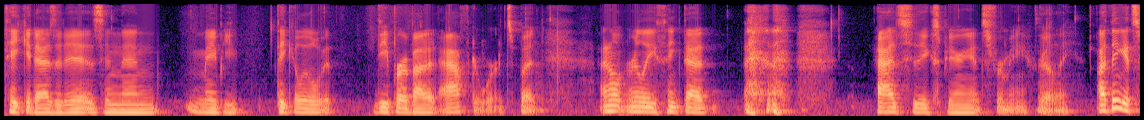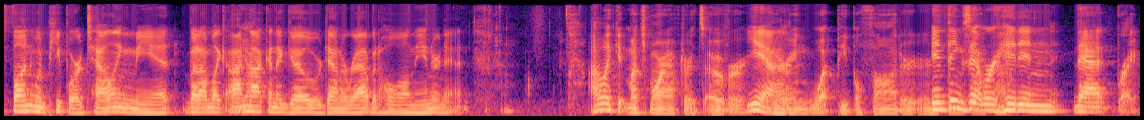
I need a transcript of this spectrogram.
take it as it is, and then maybe think a little bit deeper about it afterwards. But I don't really think that adds to the experience for me. Really, I think it's fun when people are telling me it, but I'm like I'm Yeah. not going to go down a rabbit hole on the internet. I like it much more after it's over. Yeah. hearing what people thought or, or and things that like were hidden that Right.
